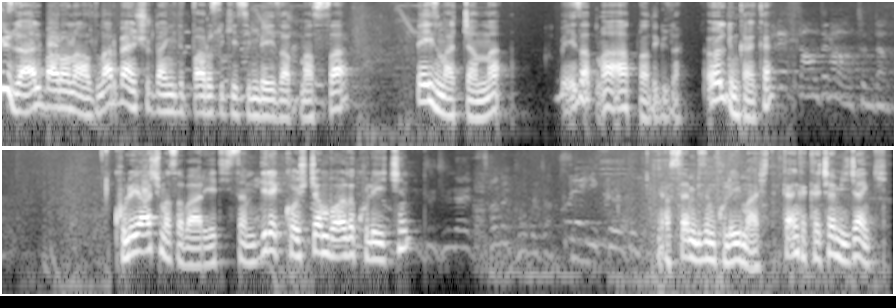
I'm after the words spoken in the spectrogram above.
Güzel baron aldılar. Ben şuradan gidip Varus'u keseyim base atmazsa. Base mi atacaksın la? Base atma atmadı güzel. Öldün kanka. Kuleyi açmasa bari yetişsem. Direkt koşacağım bu arada kule için. Ya sen bizim kuleyi mi açtın? Kanka kaçamayacaksın ki.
